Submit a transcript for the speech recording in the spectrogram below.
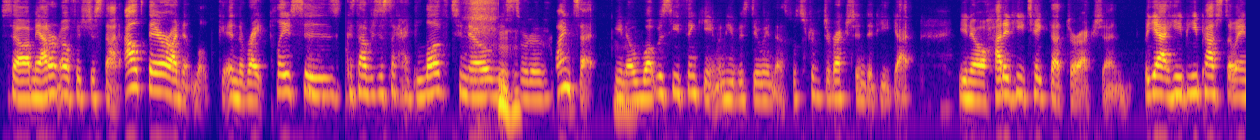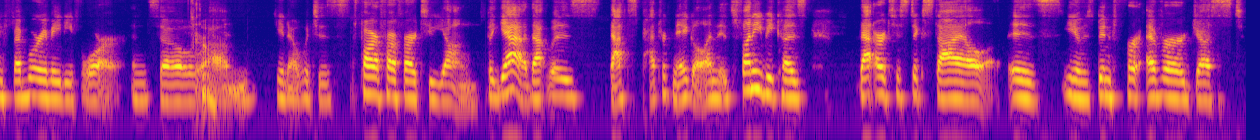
So, I mean, I don't know if it's just not out there. I didn't look in the right places because I was just like, I'd love to know his sort of mindset. You know, what was he thinking when he was doing this? What sort of direction did he get? You know, how did he take that direction? But yeah, he, he passed away in February of 84. And so, um, you know, which is far, far, far too young. But yeah, that was, that's Patrick Nagel. And it's funny because that artistic style is, you know, has been forever just,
